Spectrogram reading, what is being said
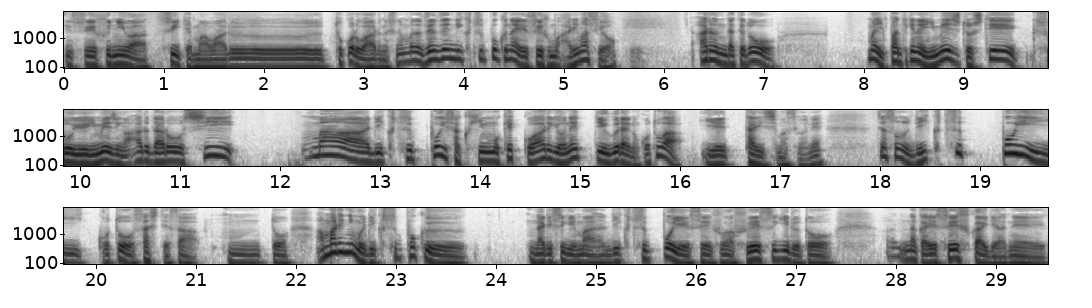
SF にはついて回るところはあるんですね。まだ全然理屈っぽくない SF もありますよ。あるんだけど、まあ一般的なイメージとしてそういうイメージがあるだろうし、まあ理屈っぽい作品も結構あるよねっていうぐらいのことは言えたりしますよね。じゃあその理屈っぽいことを指してさ、うんと、あまりにも理屈っぽくなりすぎる、まあ理屈っぽい SF が増えすぎると、なんか SF 界ではね、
